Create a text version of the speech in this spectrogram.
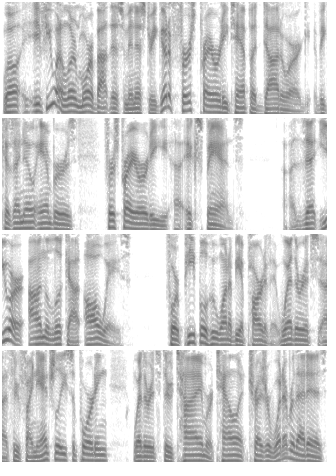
Well, if you want to learn more about this ministry, go to firstprioritytampa.org because I know Amber's First Priority uh, expands. Uh, that you are on the lookout always for people who want to be a part of it, whether it's uh, through financially supporting, whether it's through time or talent, treasure, whatever that is.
